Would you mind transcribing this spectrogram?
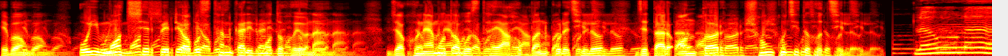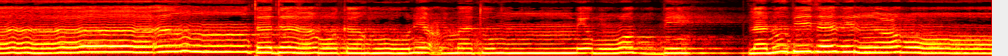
এবং ওই মৎস্যের পেটে অবস্থানকারীর মতো হয়েও না যখন এমত অবস্থায় আহ্বান করেছিল যে তার অন্তর সংকুচিত হচ্ছিল لولا أن تداركه نعمة من ربه لنبذ بالعراء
